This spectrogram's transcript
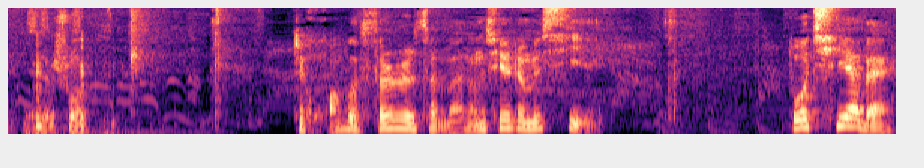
我就说，这黄瓜丝儿怎么能切这么细？多切呗。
